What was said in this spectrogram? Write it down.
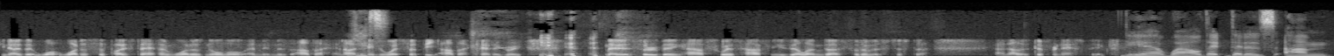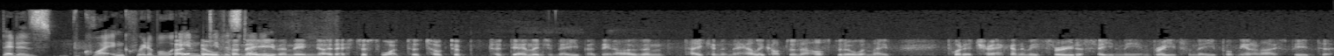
you know that what what is supposed to happen, what is normal, and then there's other, and I yes. tend to always fit the other category. Maybe it's through being half Swiss, half New Zealander. Sort of, it's just a another different aspect. Yeah, wow, that that is um, that is quite incredible but and still devastating. For me, even then, you know, that's just what it took to to damage me. But then I was in, taken in the helicopter to the hospital, and they put a track under me through to feed me and breathe for me, put me on an ice bed to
